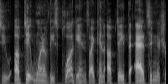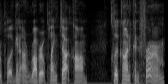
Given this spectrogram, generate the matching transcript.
to update one of these plugins, I can update the Add Signature plugin on robertplank.com, click on Confirm,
